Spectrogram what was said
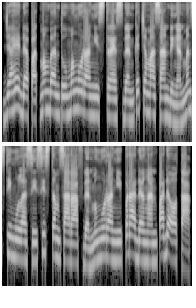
Jahe dapat membantu mengurangi stres dan kecemasan dengan menstimulasi sistem saraf dan mengurangi peradangan pada otak.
